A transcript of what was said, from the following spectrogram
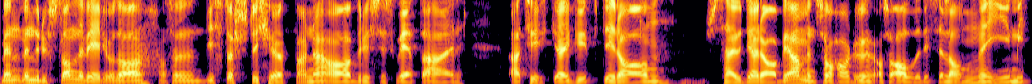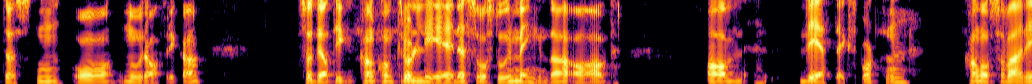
Men, men, Russland leverer jo da altså De største kjøperne av russisk hvete er, er, Tyrkia, Egypt, Iran, Saudi-Arabia. Men så har du altså alle disse landene i Midtøsten og Nord-Afrika. Så det at de kan kontrollere så stor mengde av, av hveteeksporten kan også være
